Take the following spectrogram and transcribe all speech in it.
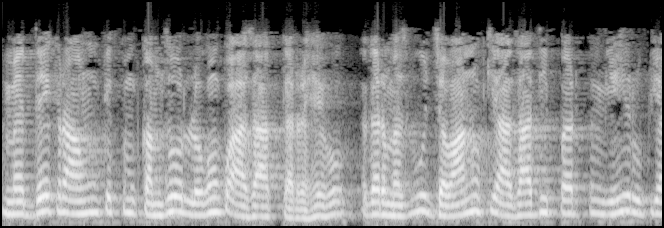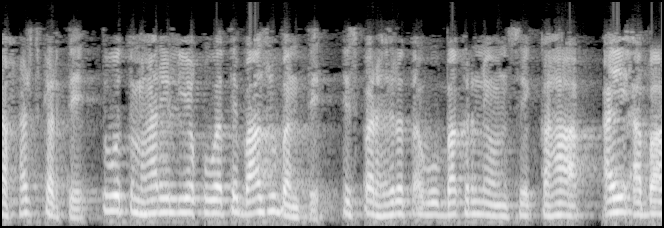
میں دیکھ رہا ہوں کہ تم کمزور لوگوں کو آزاد کر رہے ہو۔ اگر مضبوط جوانوں کی آزادی پر تم یہی روپیہ خرچ کرتے، تو وہ تمہارے لیے قوت بازو بنتے۔ اس پر حضرت ابو بکر نے ان سے کہا، اے ابا،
